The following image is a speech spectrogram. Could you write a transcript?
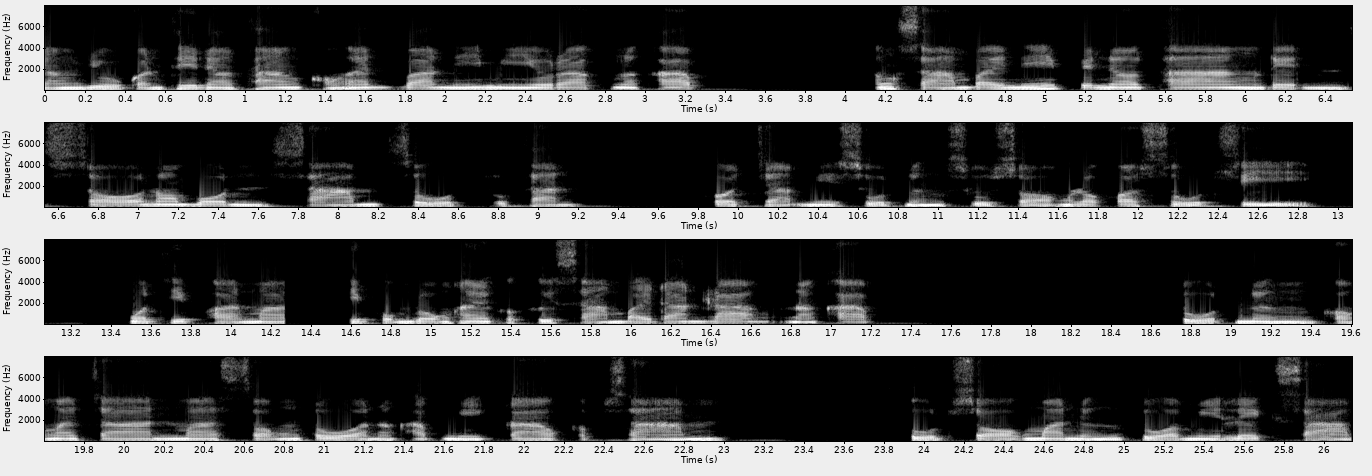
ยังอยู่กันที่แนวทางของแอดบ้านนี้มีรักนะครับ ทั้งสามใบนี้เป็นแนวทางเด่นสอนอบนสามสูตรทุกท่าน ก็จะมีสูตรหนึ่งสูตรสองแล้วก็สูตรสี่งวดที่ผ่านมาที่ผมลงให้ก็คือสามใบด้านล่างนะครับ สูตรหนึ่งของอาจารย์มาสองตัวนะครับ มีเก้ากับสามสูตรสองมาหนึ่งตัวมีเลขสาม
